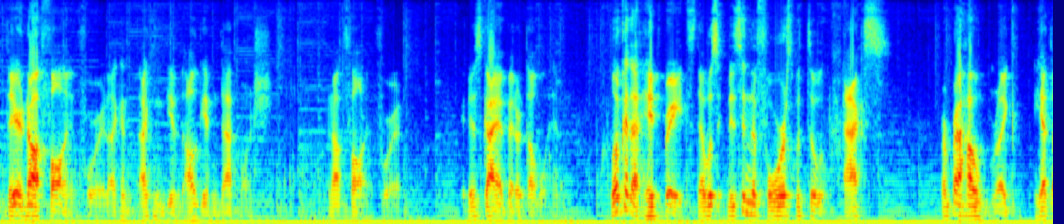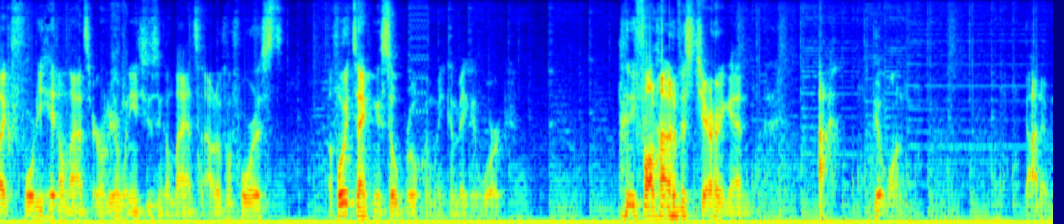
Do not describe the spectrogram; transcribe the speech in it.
they're not falling for it. I can I can give I'll give them that much. They're not falling for it. Okay, this guy I better double him. Look at that hit rate. That was this in the forest with the axe. Remember how like he had like 40 hit on lance earlier when he's using a lance and out of a forest? Avoid tanking is so broken when you can make it work. he fall out of his chair again. Ah, good one. Got him.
